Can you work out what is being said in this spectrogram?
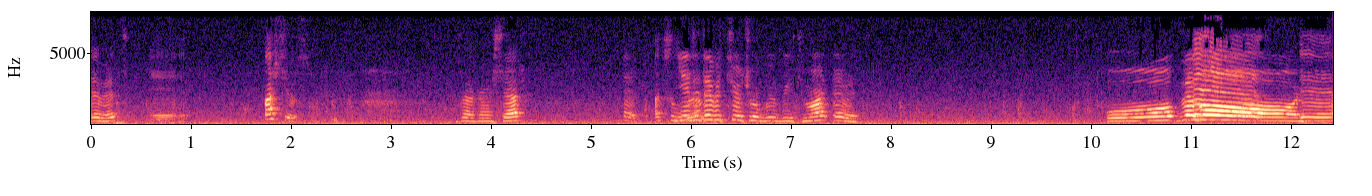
Evet. E, başlıyoruz. Evet arkadaşlar. Evet açıldı. 7'de bitiyor çok büyük bir ihtimal. Evet. Hop ve gol. e,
